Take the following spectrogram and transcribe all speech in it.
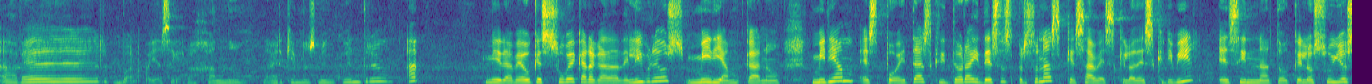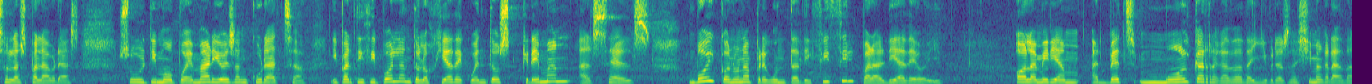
A ver... Bueno, voy a seguir bajando. A ver quién más me encuentro. Ah, Mira, veo que sube cargada de libros Miriam Cano. Miriam es poeta, escritora y de esas personas que sabes que lo de escribir es innato, que lo suyo son las palabras. Su último poemario es Ancuracha y participó en la antología de cuentos Creman al Cels. Voy con una pregunta difícil para el día de hoy. Hola Míriam, et veig molt carregada de llibres, així m'agrada.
